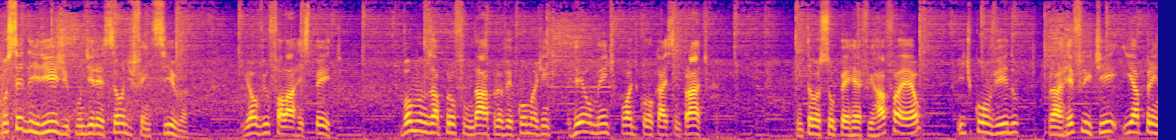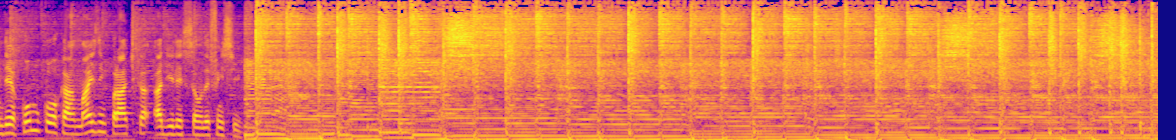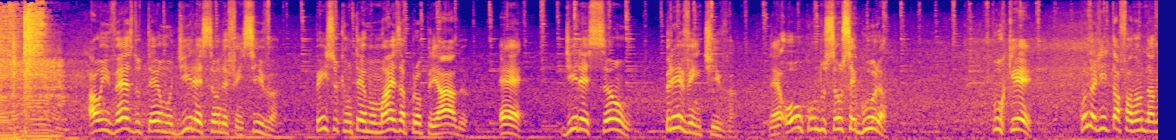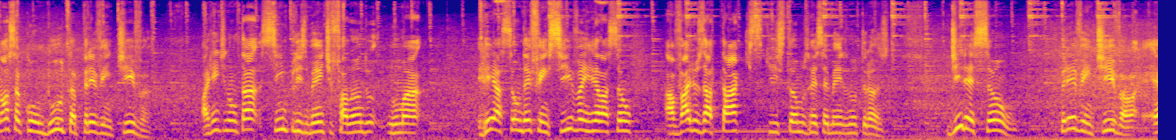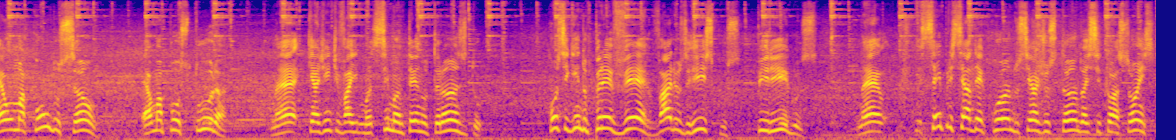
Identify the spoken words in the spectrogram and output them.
Você dirige com direção defensiva? Já ouviu falar a respeito? Vamos nos aprofundar para ver como a gente realmente pode colocar isso em prática? Então eu sou o PRF Rafael e te convido para refletir e aprender como colocar mais em prática a direção defensiva. Ao invés do termo direção defensiva, penso que um termo mais apropriado é direção preventiva, né? ou condução segura. Porque quando a gente está falando da nossa conduta preventiva, a gente não está simplesmente falando numa reação defensiva em relação a vários ataques que estamos recebendo no trânsito. Direção preventiva é uma condução é uma postura né, que a gente vai se manter no trânsito, conseguindo prever vários riscos, perigos, né, e sempre se adequando, se ajustando às situações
